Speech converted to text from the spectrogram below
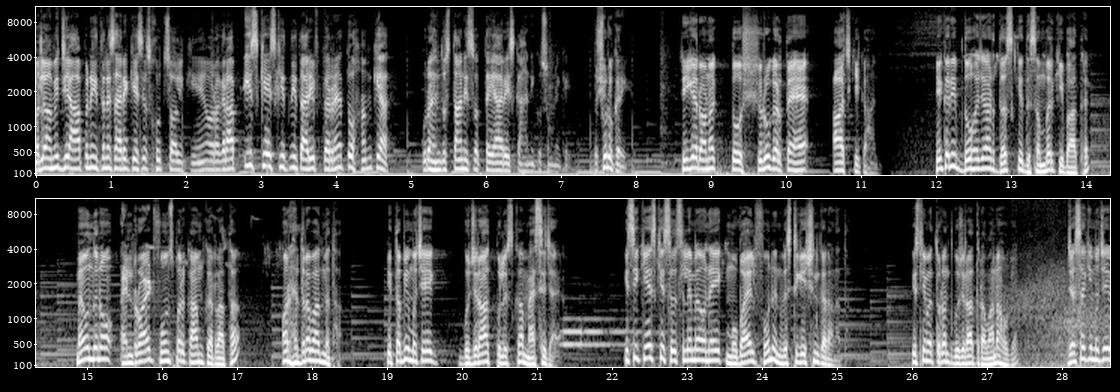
मतलब अमित जी आपने इतने सारे केसेस खुद सॉल्व किए हैं और अगर आप इस केस की इतनी तारीफ़ कर रहे हैं तो हम क्या पूरा हिंदुस्तान इस वक्त तैयार है इस कहानी को सुनने के तो शुरू करिए। ठीक है रौनक तो शुरू करते हैं आज की कहानी। ये करीब 2010 के दिसंबर की बात है। मैं उन दिनों एंड्रॉयड फोन्स पर काम कर रहा था और हैदराबाद में था कि तभी मुझे एक गुजरात पुलिस का मैसेज आया। इसी केस के सिलसिले में उन्हें एक मोबाइल फ़ोन इन्वेस्टिगेशन कराना था। इसलिए मैं तुरंत गुजरात रवाना हो गया। जैसा कि मुझे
